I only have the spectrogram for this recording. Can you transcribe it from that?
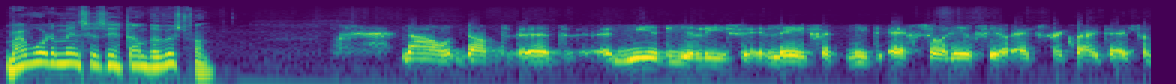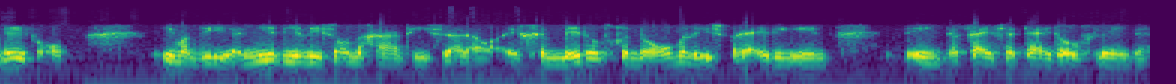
Waar worden mensen zich dan bewust van? Nou, dat het nierdialyse levert niet echt zo heel veel extra kwaliteit van leven op. Iemand die een nierdialyse ondergaat, die is gemiddeld genomen, er is spreiding in, in vijf jaar tijd overleden.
